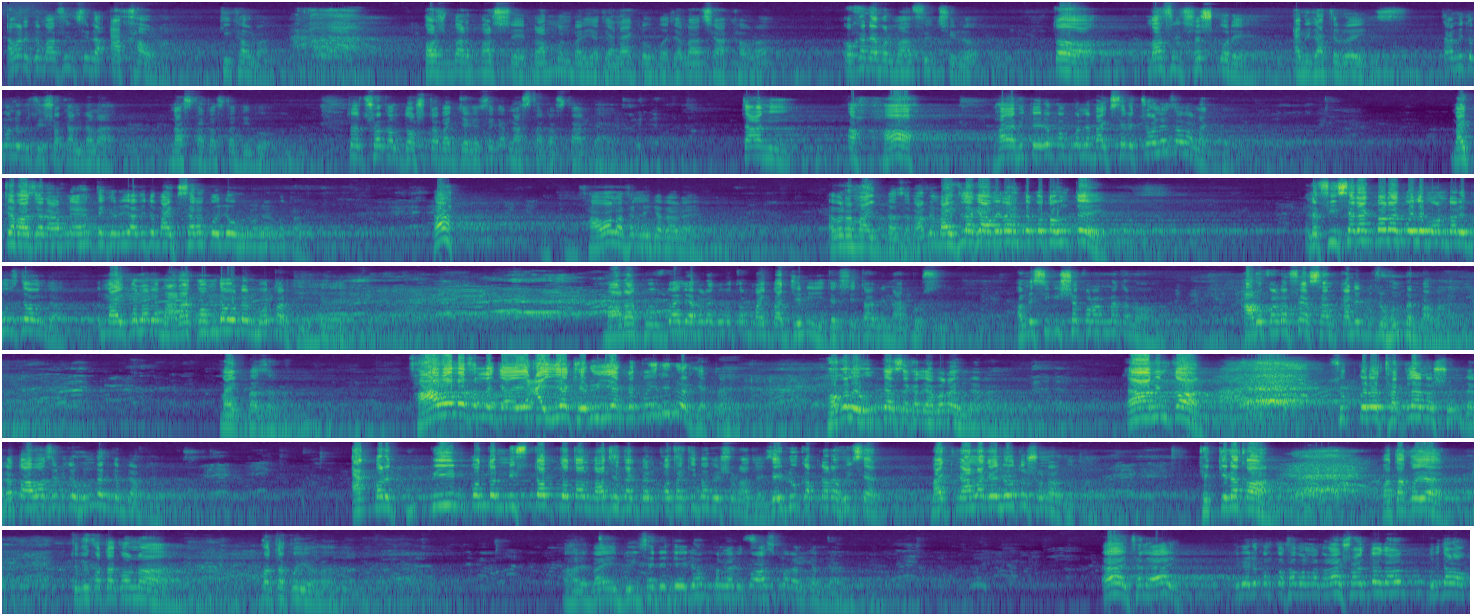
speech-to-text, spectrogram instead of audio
আমার একটা মাহফিল ছিল আখাওড়া কি খাওড়া কসবার পার্শ্বে ব্রাহ্মণবাড়িয়া জেলা, একটা উপজেলা আছে আখাওড়া ওখানে আমার মাহফিল ছিল। তো মাহফিল শেষ করে আমি রাতে রয়ে গেছি। তা আমি তো মনে করছি সকালবেলা নাস্তা টাস্তা দিব। তো সকাল দশটা বাজে গেছে নাস্তা টাস্তা আর দেয় তা আমি, আহা! ভাই, আমি তো এরকম করলে বাইক ছেড়ে চলে যাওয়া লাগবে। মাইকটা বাজান আপনি এখান থেকে আমি তো মাইক ছাড়া কইলেও হুননের কথা। হ্যাঁ? ফাওয়ালা ফেললে কে বেড়ায়। এবার মাইক বাজান আপনি মাইক লাগে আমার এখান থেকে কথা শুনতে? এটা ফিসার একবার কইলে মনটারে বুঝ দেওয়ান যা মাইক ওলারে ভাড়া কম দাও ওনার মত আর কি। ভাড়া দেওয়ালে এবার কেবল তোর মাইক বাজছে নি, দেখছি তো আমি না করছি। আপনি চিকিৎসা করান না কেন? আরও কটা ফ্যাশন, কানের ভিতরে শুনবেন বাবা। মাইক বাজানো ফাওয়ালা ফেললে যায় আইয়া খেরুইয়া একটা কই নিল আর কি একটা। সকলে শুনতে আছে, খালি আবার শুনে না। হ্যাঁ আমিন কর। চুপ করে থাকলে না শুনবেন, এত আওয়াজের ভিতরে শুনবেন কেমনি আপনি? একবারে পিন পতন নিস্তব্ধতার মাঝে দেখবেন কথা কীভাবে শোনা যায়। যে লুক আপনারা হইছেন, মাইক না লাগাইলেও তো শোনার কথা। ঠিক কিনা কন? কথা কইয়েন? তুমি কথা কও না। কথা কইও হ্যাঁ। আরে ভাই, দুই সাইডে যে এরকম করলে আমি কাজ করার কেমন এই ছেলে, এই, তুমি এরকম কথা বললা কেন? সয়ন্ত দাঁড়াও, তুমি দাঁড়াও।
